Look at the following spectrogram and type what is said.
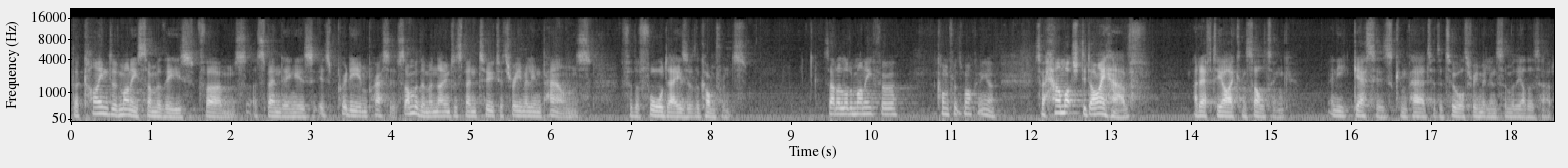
the kind of money some of these firms are spending is, is pretty impressive. Some of them are known to spend two to three million pounds for the four days of the conference. Is that a lot of money for conference marketing? So, how much did I have at FTI Consulting? Any guesses compared to the two or three million some of the others had?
